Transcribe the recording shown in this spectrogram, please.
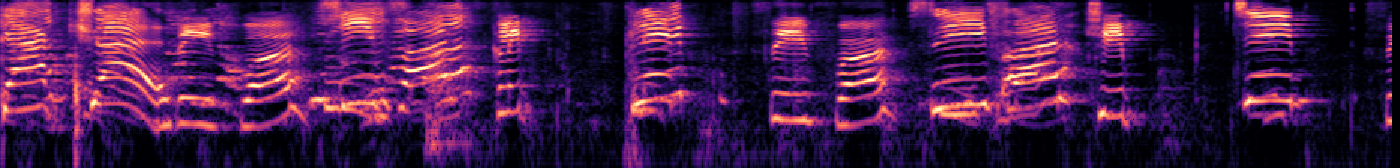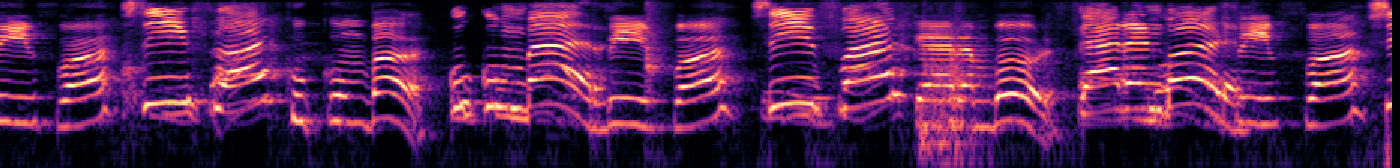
capture. C for C for clip. clip. C for C for chip. chip. C for C for cucumber. cucumber. C for C for carrom board. carrom board. C for C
